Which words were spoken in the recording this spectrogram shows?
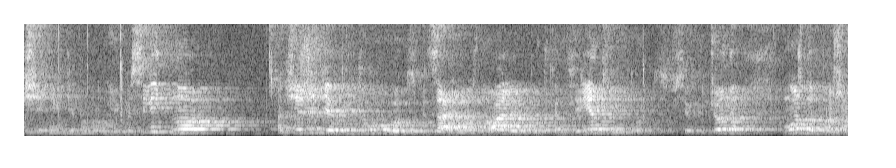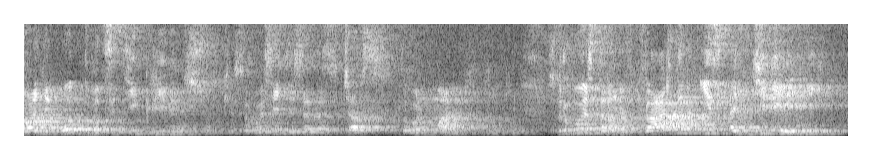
вот помещений, где бы могли поселить, но общежитие ПТУ вот специально узнавали под конференцию, под всех ученых, можно проживание от 20 гривен в сутки. Согласитесь, это сейчас довольно маленькие деньги. С другой стороны, в каждом из отделений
